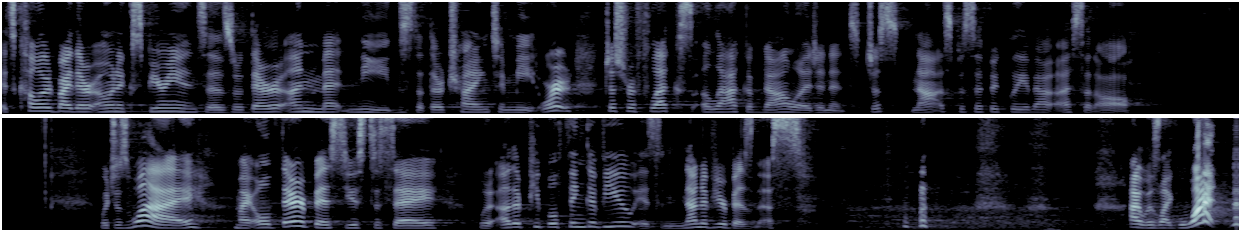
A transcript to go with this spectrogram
it's colored by their own experiences or their unmet needs that they're trying to meet, or it just reflects a lack of knowledge and it's just not specifically about us at all. Which is why my old therapist used to say, What other people think of you is none of your business. I was like, what?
